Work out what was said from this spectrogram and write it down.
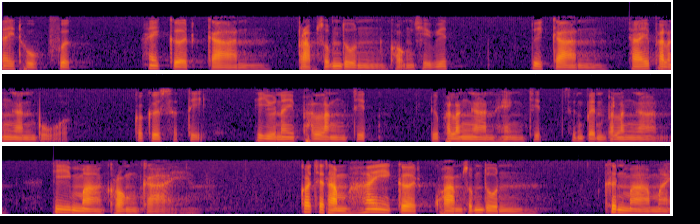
ได้ถูกฝึกให้เกิดการ ปรับสมดุลของชีวิต ด้วยการใช้พลังงานบวก ก็คือสติที่อยู่ในพลังจิต หรือพลังงานแห่งจิต ซึ่งเป็นพลังงานที่มาครองกาย ก็จะทำให้เกิดความสมดุลขึ้นมาใหม่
